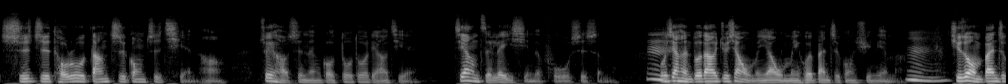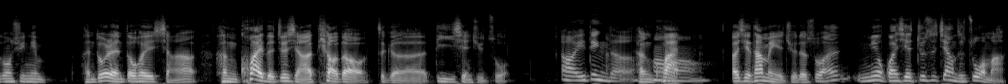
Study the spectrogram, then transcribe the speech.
实质投入当志工之前，哈，最好是能够多多了解这样子类型的服务是什么。嗯，我想很多单位就像我们一样，我们也会办志工训练嘛。嗯，其实我们办志工训练，很多人都会想要很快的就想要跳到这个第一线去做。哦，一定的，很快。哦而且他们也觉得说，哎，没有关系，就是这样子做嘛。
